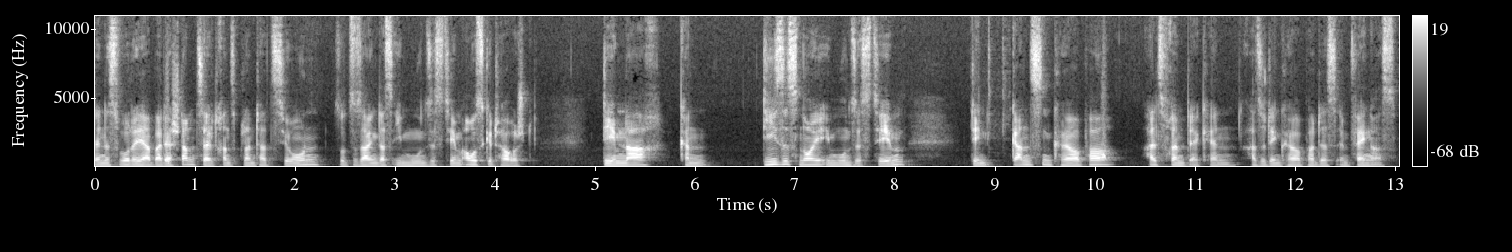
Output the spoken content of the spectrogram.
denn es wurde ja bei der Stammzelltransplantation sozusagen das Immunsystem ausgetauscht. Demnach kann dieses neue Immunsystem den ganzen Körper als fremd erkennen, also den Körper des Empfängers.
